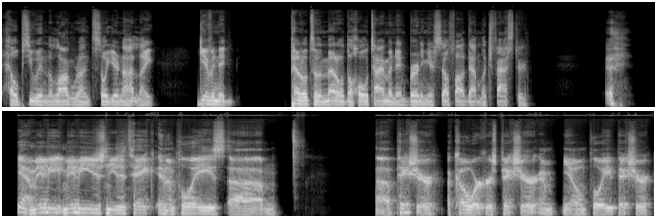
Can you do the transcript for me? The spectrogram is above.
helps you in the long run so you're not like giving it pedal to the metal the whole time and then burning yourself out that much faster Yeah, maybe maybe you just need to take an employee's um, uh, picture, a coworker's picture, and you know, employee picture,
